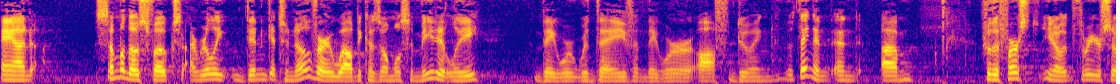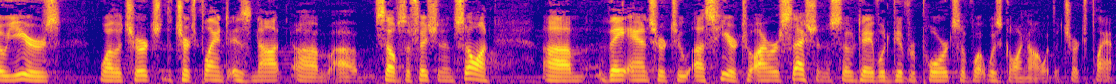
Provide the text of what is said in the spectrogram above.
And some of those folks I really didn't get to know very well because almost immediately they were with Dave and they were off doing the thing. And, and um, for the first, you know, three or so years, while the church, the church plant is not um, uh, self-sufficient and so on, um, they answer to us here, to our sessions. So Dave would give reports of what was going on with the church plant.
